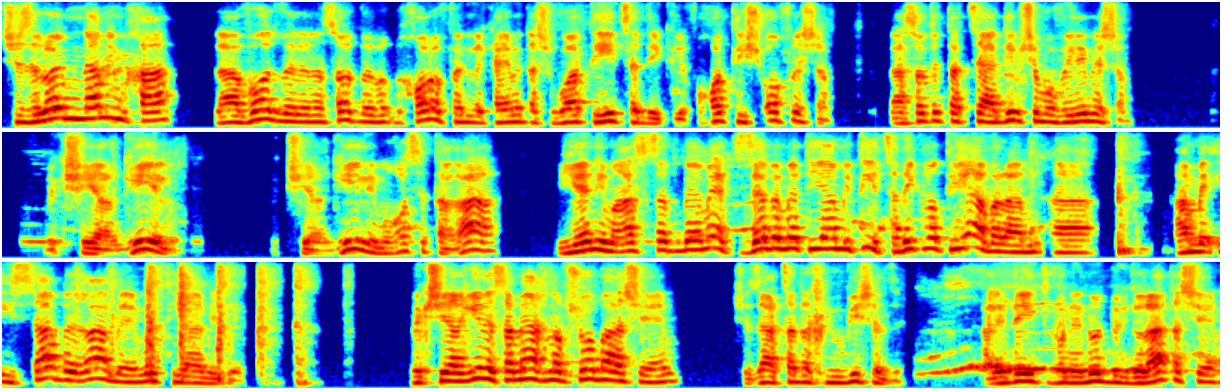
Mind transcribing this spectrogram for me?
שזה לא ימנע ממך לעבוד ולנסות בכל אופן לקיים את השבועה, תהי צדיק, לפחות לשאוף לשם. לעשות את הצעדים שמובילים לשם. וכשירגיל, כשירגיל למרוס את הרע, יהיה נמאס קצת באמת. זה באמת יהיה אמיתי. צדיק לא תהיה, אבל המאיסה ברע באמת תהיה אמיתית. וכשירגיל לשמח נפשו בהשם, שזה הצד החיובי של זה, על ידי התבוננות בגדולת השם,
